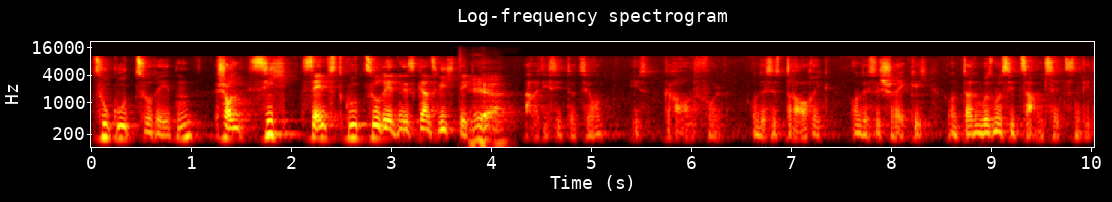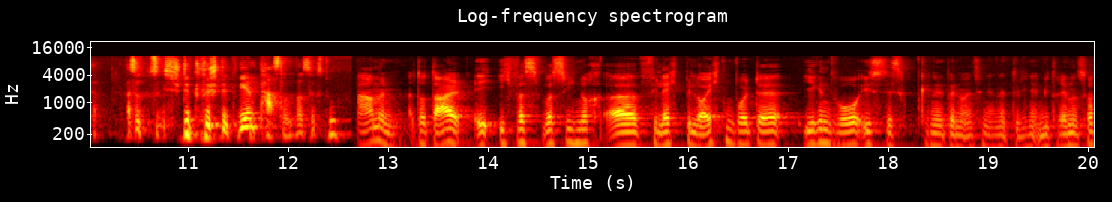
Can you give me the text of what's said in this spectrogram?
zu gut zu reden. Schon sich selbst gut zu reden ist ganz wichtig. Ja. Aber die Situation ist grauenvoll und es ist traurig und es ist schrecklich und dann muss man sie zusammensetzen wieder. Also Stück für Stück, wie ein Puzzle. Was sagst du? Amen, total. Ich, was, was ich noch äh, vielleicht beleuchten wollte, irgendwo ist, das kann ich bei 19 Jahren natürlich nicht mitreden und so,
